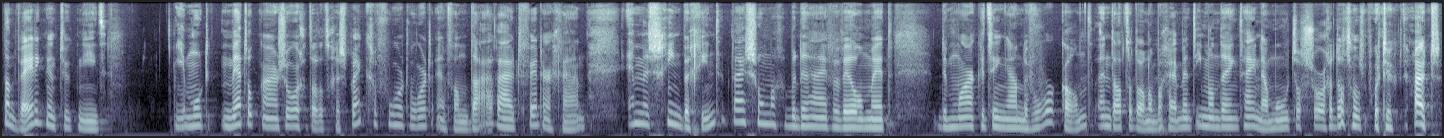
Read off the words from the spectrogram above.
Dat weet ik natuurlijk niet. Je moet met elkaar zorgen dat het gesprek gevoerd wordt en van daaruit verder gaan. En misschien begint het bij sommige bedrijven wel met de marketing aan de voorkant. En dat er dan op een gegeven moment iemand denkt: hé, hey, nou moeten we toch zorgen dat ons product uit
